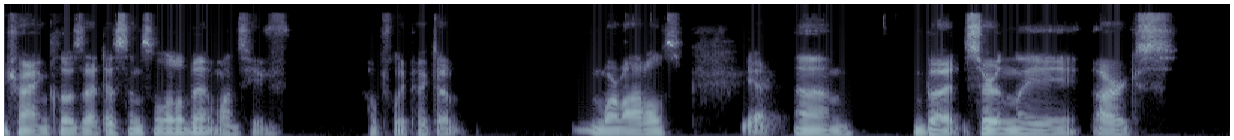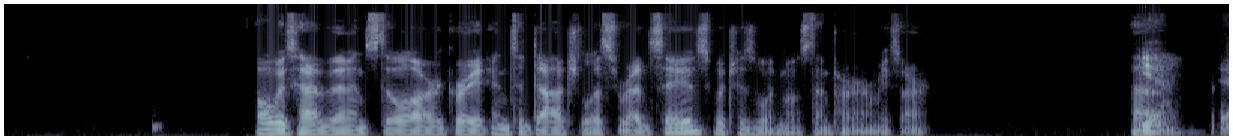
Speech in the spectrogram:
try and close that distance a little bit once you've hopefully picked up more models. Yeah. Um, but certainly arcs always have been and still are great into dodgeless red saves, which is what most Empire armies are. Yeah, Um, yeah.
